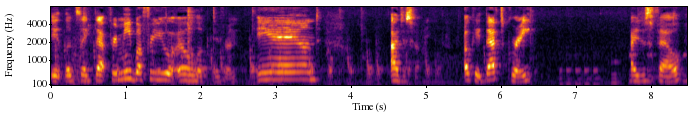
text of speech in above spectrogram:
it looks like that for me, but for you it'll look different. And I just fell. Okay, that's great. I just fell.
